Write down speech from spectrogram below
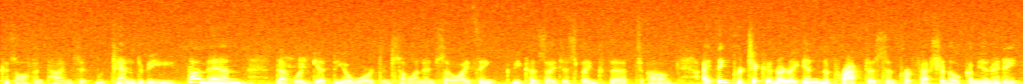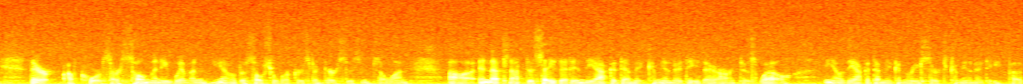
because oftentimes it would tend to be the men that would get the awards and so on. And so I think, because I just think that, um, I think particularly in the practice and professional community, there, of course, are so many women, you know, the social workers, the nurses, and so on. Uh, and that's not to say that in the academic community there aren't as well, you know, the academic and research community. But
